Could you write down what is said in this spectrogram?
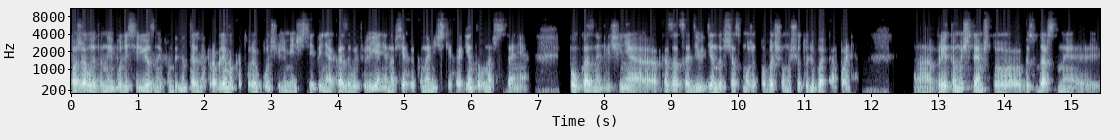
Пожалуй, это наиболее серьезная и фундаментальная проблема, которая в большей или меньшей степени оказывает влияние на всех экономических агентов в нашей стране. По указанной причине отказаться от дивидендов сейчас может по большому счету любая компания. А, при этом мы считаем, что государственные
